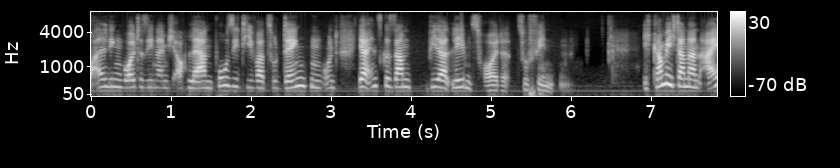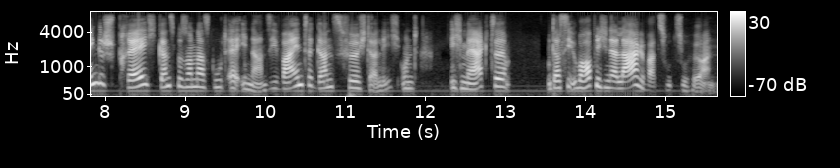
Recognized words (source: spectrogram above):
vor allen Dingen wollte sie nämlich auch lernen, positiver zu denken und ja insgesamt wieder Lebensfreude zu finden. Ich kann mich dann an ein Gespräch ganz besonders gut erinnern. Sie weinte ganz fürchterlich und ich merkte, dass sie überhaupt nicht in der Lage war zuzuhören.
